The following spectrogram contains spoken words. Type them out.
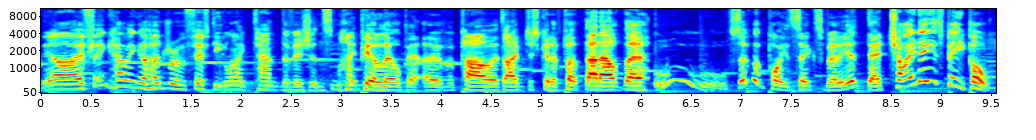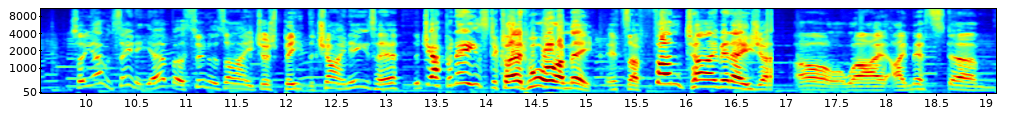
Yeah, I think having 150 light tank divisions might be a little bit overpowered. I'm just gonna put that out there. Ooh, 7.6 million dead Chinese people! So you haven't seen it yet, but as soon as I just beat the Chinese here, the Japanese declared war on me. It's a fun time in Asia. Oh, well, I, I missed, um,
